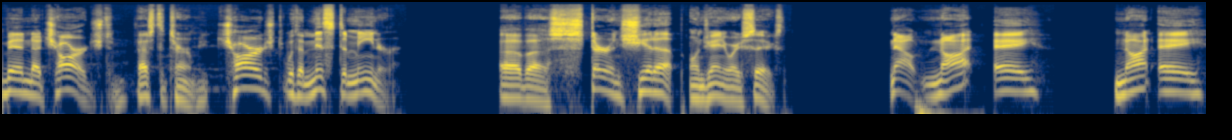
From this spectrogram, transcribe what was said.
Been uh, charged. That's the term. Charged with a misdemeanor of uh, stirring shit up on January 6th. Now, not a, not a,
